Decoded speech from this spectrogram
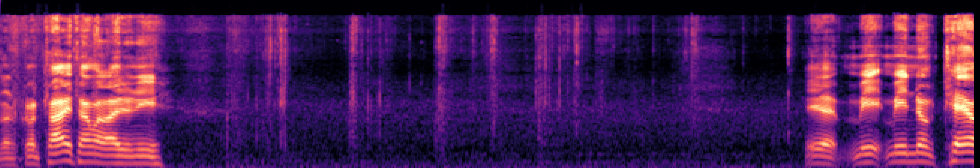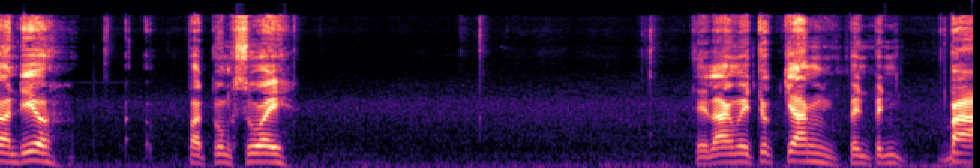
นั่นคนไทยทำอะไรอยู่นี่เฮ้ยมีมีนกแถวอันเดียว ปัดปุงสวยที่ล่างมีทุกจังเป็นเป็นบา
